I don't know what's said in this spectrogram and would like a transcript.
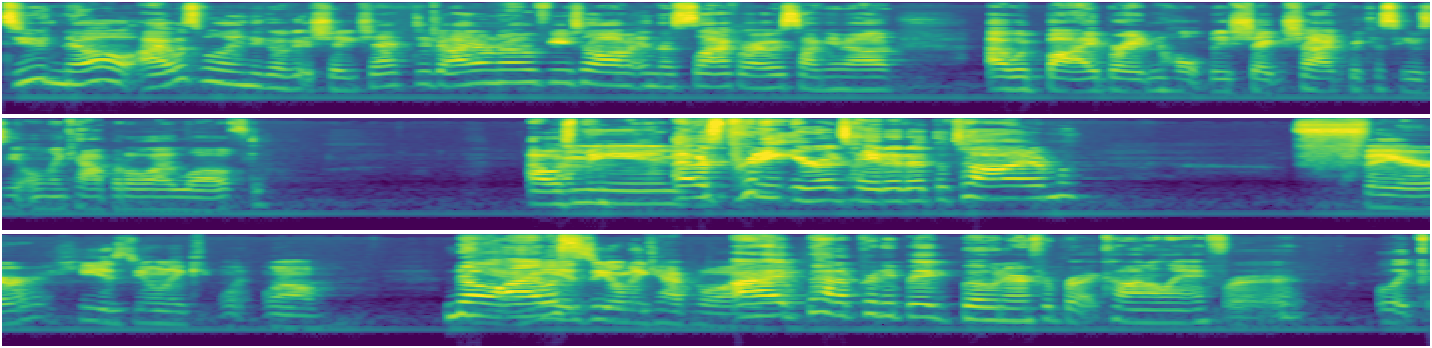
Dude, no, I was willing to go get Shake Shack. Dude, I don't know if you saw in the Slack where I was talking about I would buy Braden Holtby Shake Shack because he was the only capital I loved. I was I mean, I was pretty irritated at the time. fair. He is the only. Well, No, yeah, I he was is the only capital I, I had a pretty big boner for Brett Connolly for like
